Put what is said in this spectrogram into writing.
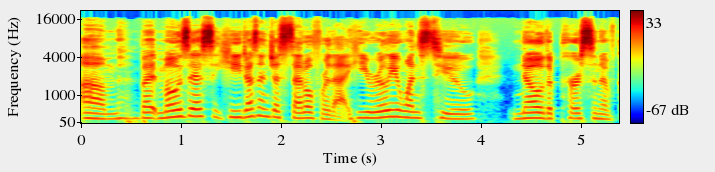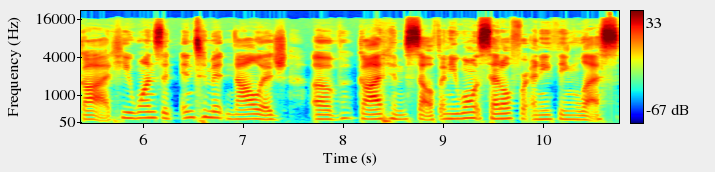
Um, but Moses, he doesn't just settle for that. He really wants to know the person of God. He wants an intimate knowledge of God himself, and he won't settle for anything less.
